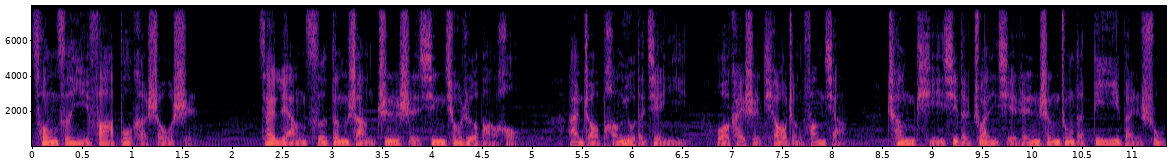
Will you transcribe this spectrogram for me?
从此一发不可收拾。在两次登上知识星球热榜后，按照朋友的建议，我开始调整方向，成体系的撰写人生中的第一本书。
